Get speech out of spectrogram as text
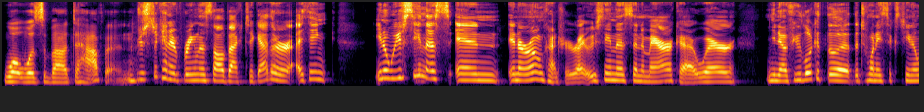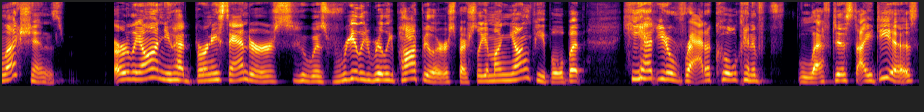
what was about to happen. Just to kind of bring this all back together, I think, you know, we've seen this in in our own country, right? We've seen this in America where, you know, if you look at the the 2016 elections, early on you had Bernie Sanders who was really really popular especially among young people but he had you know radical kind of leftist ideas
